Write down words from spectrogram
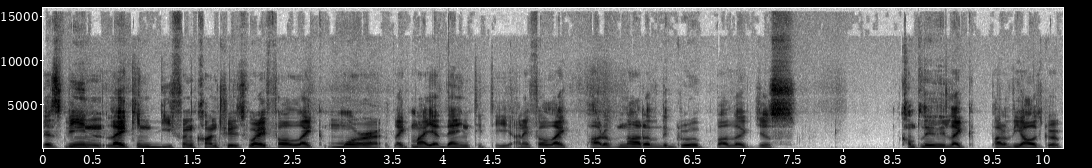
there's been like in different countries where I felt like more like my identity, and I felt like part of not of the group, but like just completely like part of the out group.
